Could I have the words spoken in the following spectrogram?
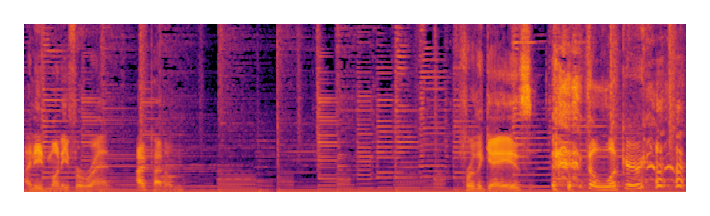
I need money for rent. I pet him. For the gays. the looker.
